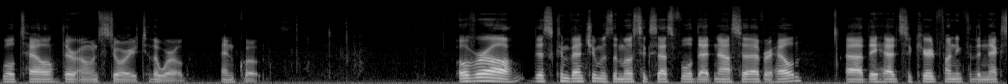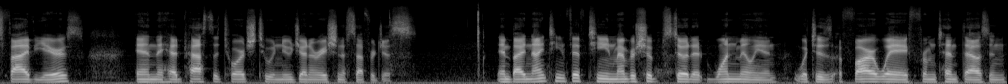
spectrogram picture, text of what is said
will tell their own story to the world. End quote. Overall, this convention was the most successful that NAWSA ever held. Uh, they had secured funding for the next five years, and they had passed the torch to a new generation of suffragists. And by 1915, membership stood at 1 million, which is a far way from 10,000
